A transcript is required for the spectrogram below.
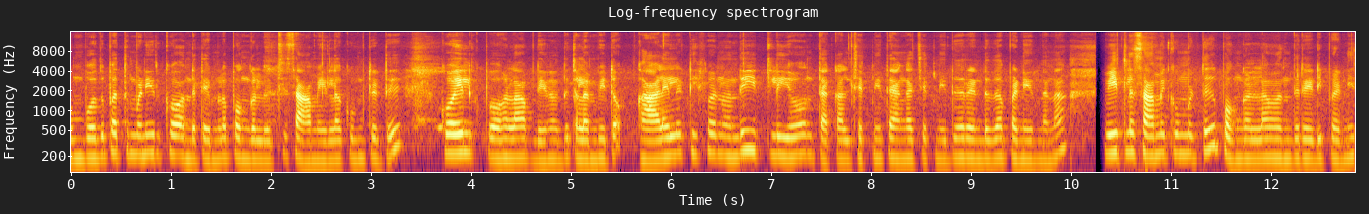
ஒம்பது பத்து மணி இருக்கும். அந்த டைமில் பொங்கல் வச்சு சாமியெல்லாம் கும்பிட்டுட்டு கோயிலுக்கு போகலாம் அப்படின்னு வந்து கிளம்பிட்டோம். காலையில் டிஃபன் வந்து இட்லியும் தக்காளி சட்னி தேங்காய் சட்னி இது ரெண்டு தான் பண்ணியிருந்தேன்னா வீட்டில் சாமி கும்பிட்டு பொங்கல்லாம் வந்து ரெடி பண்ணி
